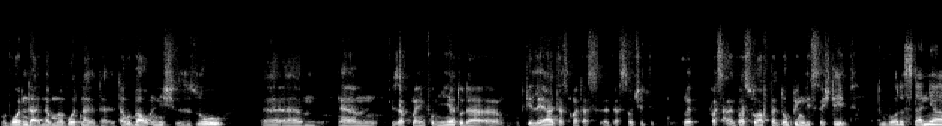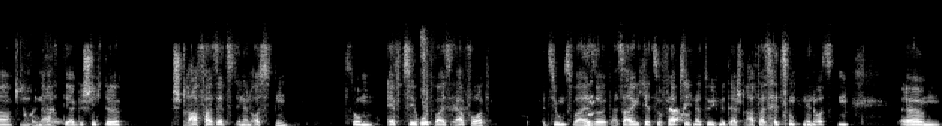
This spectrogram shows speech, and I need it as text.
wir wurden, da, wir wurden da, darüber auch nicht so, äh, ähm, ähm, wie sagt man, informiert oder äh, gelehrt, dass man das, dass solche, was, was so auf der Dopingliste steht. Du wurdest dann ja und, nach der Geschichte strafversetzt in den Osten zum FC Rot-Weiß Erfurt beziehungsweise, das sage ich jetzt so flapsig ja. natürlich mit der Strafversetzung in den Osten. Ähm,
